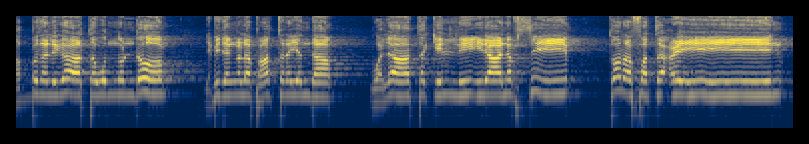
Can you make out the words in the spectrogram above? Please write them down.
റബ്ബ് നൽകാത്ത ഒന്നുണ്ടോ? നബി ഞങ്ങളുടെ പ്രാർത്ഥന എന്താ? വലാത്ത കില്ലി ഇരാ നഫ്സി തൊറഫത്ത് ഐൻ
